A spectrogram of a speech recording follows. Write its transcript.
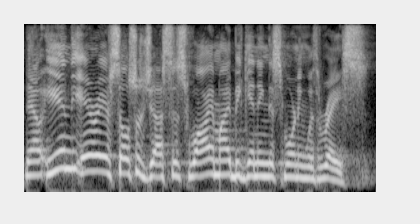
Now, in the area of social justice, why am I beginning this morning with race?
